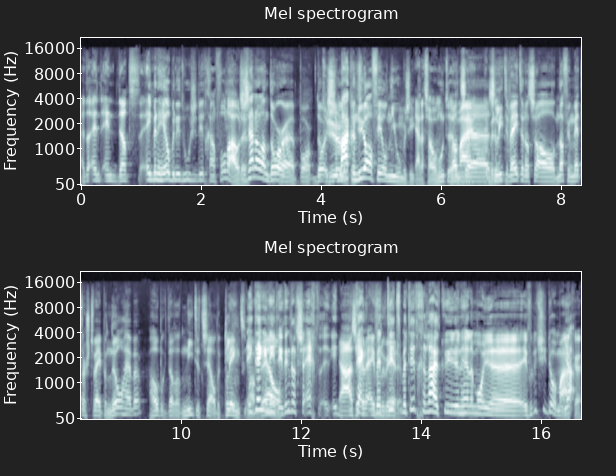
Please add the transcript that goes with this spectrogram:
En, en, en dat, ik ben heel benieuwd hoe ze dit gaan volhouden. Ze zijn al aan door, eh, door- Ze maken nu al veel nieuwe muziek. Ja, dat zou moeten. Want maar eh, ze lieten weten dat ze al Nothing Matters 2.0 hebben. Hoop ik dat het niet hetzelfde klinkt. Ik denk het niet. Ik denk dat ze echt... eh, ik- Ja, ze kijk, kunnen met evolueren. dit, met dit geluid kun je een hele mooie evolutie doormaken. Ja,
